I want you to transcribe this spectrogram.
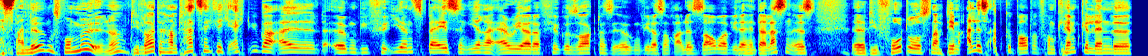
es war nirgendwo Müll, ne? Die Leute haben tatsächlich echt überall irgendwie für ihren Space in ihrer Area dafür gesorgt, dass irgendwie das auch alles sauber wieder hinterlassen ist. Äh, die Fotos, nachdem alles abgebaut war vom Campgelände,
